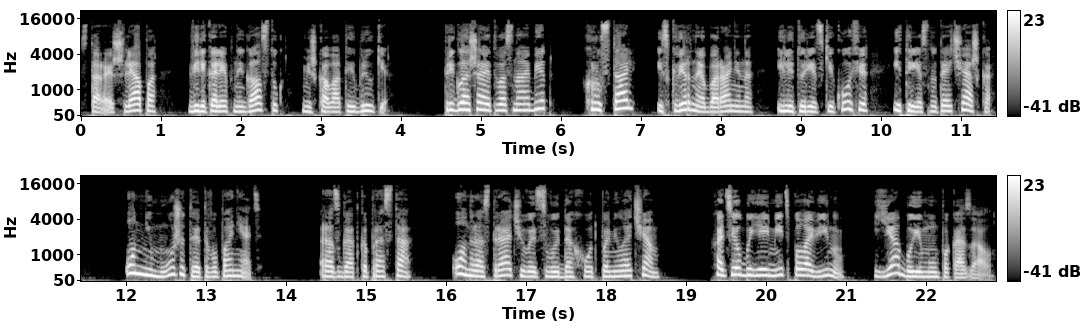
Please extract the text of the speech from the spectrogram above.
старая шляпа, великолепный галстук, мешковатые брюки. Приглашает вас на обед, хрусталь и скверная баранина, или турецкий кофе и треснутая чашка. Он не может этого понять. Разгадка проста. Он растрачивает свой доход по мелочам. Хотел бы я иметь половину, я бы ему показал.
